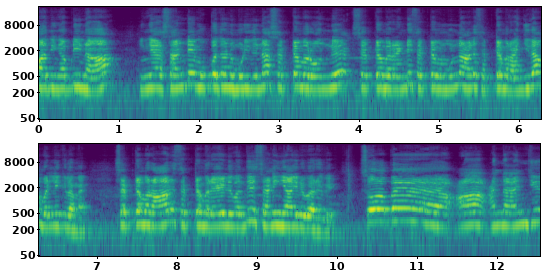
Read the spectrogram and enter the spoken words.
பார்த்தீங்க அப்படின்னா இங்கே சண்டே முப்பத்தொன்று முடியுதுன்னா செப்டம்பர் ஒன்று செப்டம்பர் ரெண்டு செப்டம்பர் மூணு நாலு செப்டம்பர் அஞ்சு தான் வெள்ளிக்கிழமை. செப்டம்பர் ஆறு செப்டம்பர் ஏழு வந்து சனி ஞாயிறு வருது. ஸோ அப்போ அந்த அஞ்சு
